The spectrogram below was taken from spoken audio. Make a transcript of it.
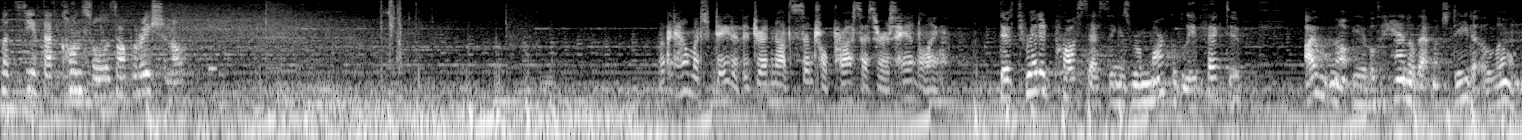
Let's see if that console is operational. Look at how much data the Dreadnought's central processor is handling. Their threaded processing is remarkably effective. I would not be able to handle that much data alone.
